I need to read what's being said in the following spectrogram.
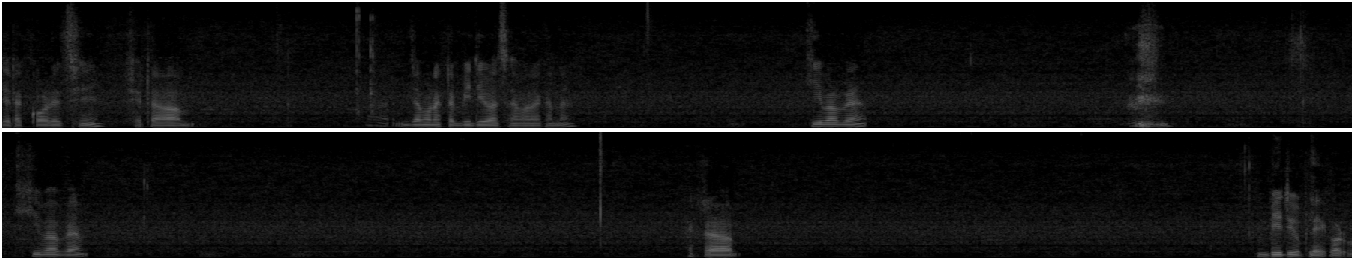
যেটা করেছি, সেটা, যেমন একটা ভিডিও আছে আমার এখানে। কীভাবে কীভাবে? একটা ভিডিও প্লে করব।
